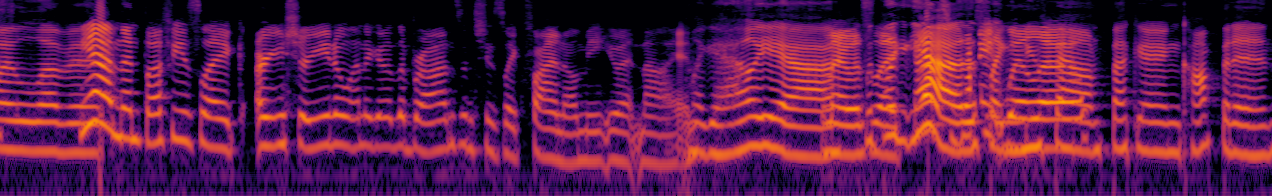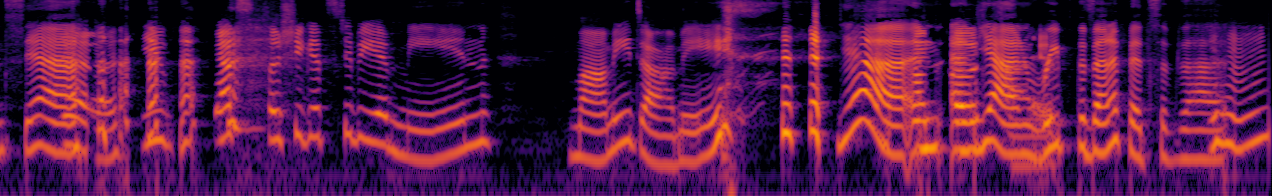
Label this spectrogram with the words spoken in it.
oh, I love it. yeah and then buffy's like are you sure you don't want to go to the bronze and she's like fine i'll meet you at nine I'm like hell yeah. And I was With, like, yeah, "That's this right, like Willow." newfound fucking confidence. Yeah. yeah you that's so she gets to be a mean mommy dommy Yeah, and, and yeah, and reap the benefits of that. hmm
